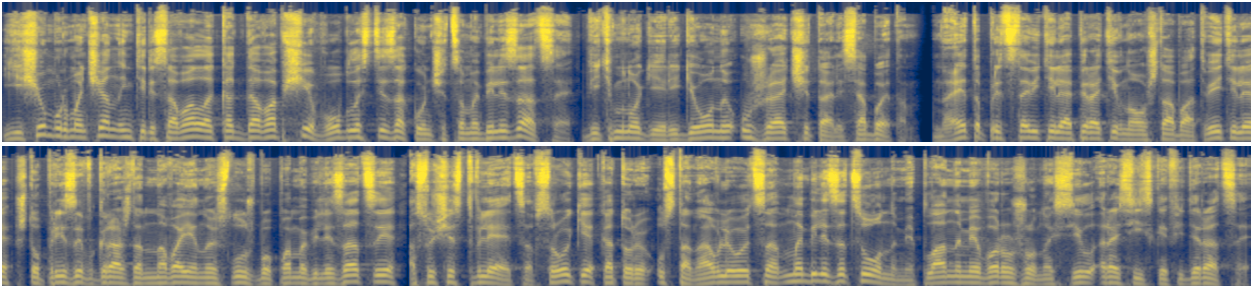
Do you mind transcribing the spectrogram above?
Еще мурманчан интересовало, когда вообще в области закончится мобилизация, ведь многие регионы уже отчитались об этом. На это представители оперативного штаба ответили, что призыв граждан на военную службу по мобилизации осуществляется в сроки, которые устанавливаются мобилизационными планами вооруженных сил Российской Федерации.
